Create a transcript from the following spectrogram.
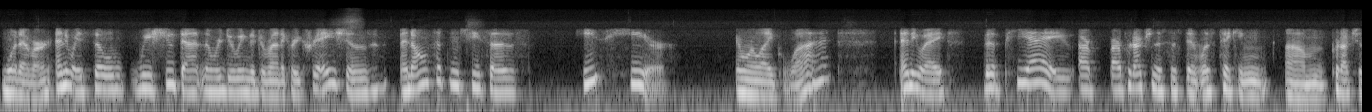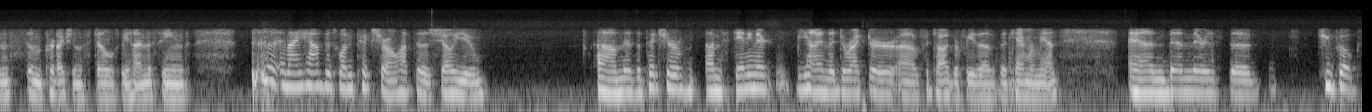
whatever. Anyway, so we shoot that and then we're doing the dramatic recreations and all of a sudden she says, He's here. And we're like, what? Anyway, the PA, our, our production assistant, was taking um, production some production stills behind the scenes, and I have this one picture. I'll have to show you. Um, there's a picture. I'm standing there behind the director of photography, the, the cameraman, and then there's the two folks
